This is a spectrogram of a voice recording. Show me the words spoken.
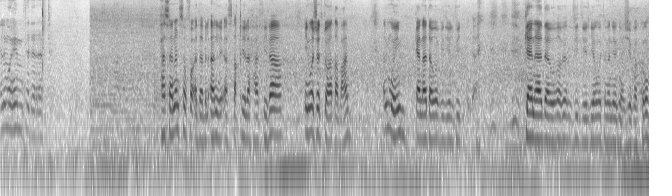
المهم تدربت. حسنا سوف أذهب الآن لأستقيل حافلة إن وجدتها طبعا. المهم كان هذا هو فيديو الفيديو كان هذا هو فيديو اليوم أتمنى أن يعجبكم.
